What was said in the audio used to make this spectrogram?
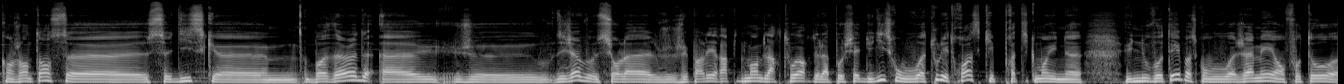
quand j'entends ce, ce disque euh, Bothered, euh, je déjà sur la, je vais parler rapidement de l'artwork de la pochette du disque. On vous voit tous les trois, ce qui est pratiquement une une nouveauté parce qu'on vous voit jamais en photo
